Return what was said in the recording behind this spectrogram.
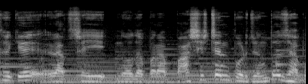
থেকে রাজশাহী নদাপাড়া বাস স্ট্যান্ড পর্যন্ত যাব।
